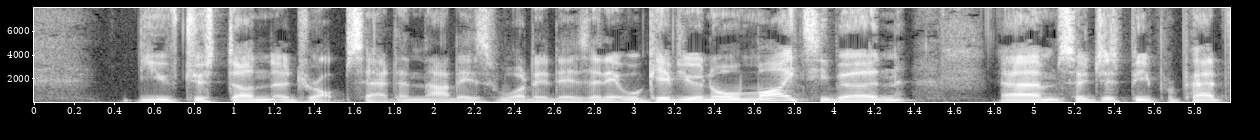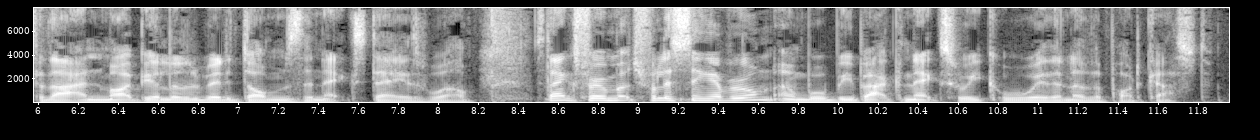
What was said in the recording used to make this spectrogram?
you've just done a drop set, and that is what it is. And it will give you an almighty burn. Um, so just be prepared for that, and might be a little bit of DOMS the next day as well. So thanks very much for listening, everyone, and we'll be back next week with another podcast.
